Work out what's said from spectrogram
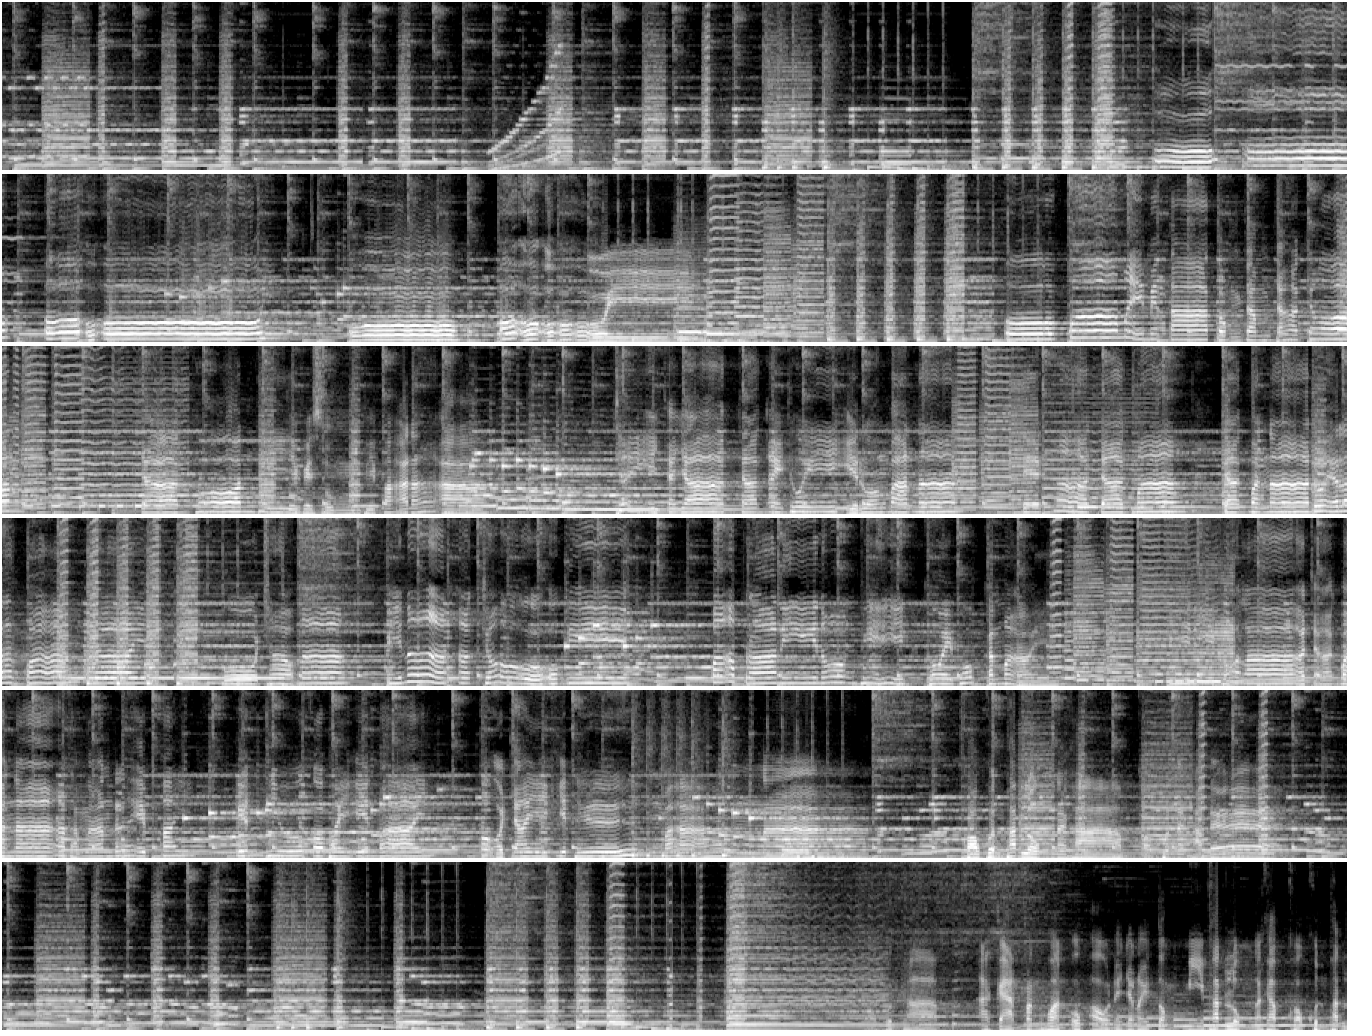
เคยส่งพี่ปานาอาใช่จะอยากจากไอ้ทุยอีรวงบ้านนาแกข้าจากมา จากบ้านนาด้วยรักปางใจโอ้ชาวนาปีหน้าอักโชคดีป้าปราณีน้องพี่คอยพบกันใหม่ปีนี้ขอลาจากบ้านนาทำงานเรื่อยไปเห็นทิวก็ไปเอ็นบาย ใจคิดถึงบ้านนาขอบคุณพัดลมนะครับ ขอบคุณนะครับเด้อขอบคุณครับ อากาศมันหวานอบเอาในจังหน่อยต้องมีพัดลมนะครับ ขอบคุณพัด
